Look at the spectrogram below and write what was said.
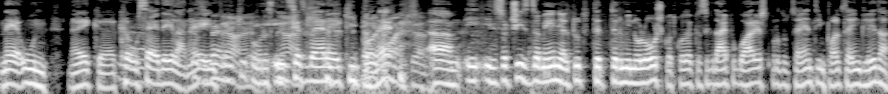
ne un, ki ja, vse dela. Ne, in ki zbere ekipo. Ja. Um, in, in so čist zamenjali tudi te terminološko, tako da se kdaj pogovarjaš s producenti in pol te en gleda.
